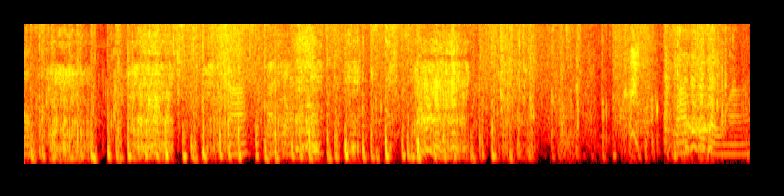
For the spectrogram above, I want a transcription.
यस कहाँ छुपा के रखा है बात तो करूँगा मैं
